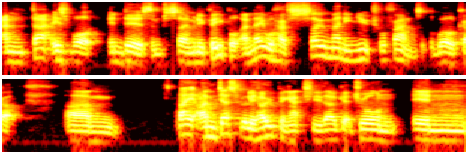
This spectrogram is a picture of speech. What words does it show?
and that is what endears them to so many people. And they will have so many neutral fans at the World Cup. Um, I, am desperately hoping actually they'll get drawn in,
